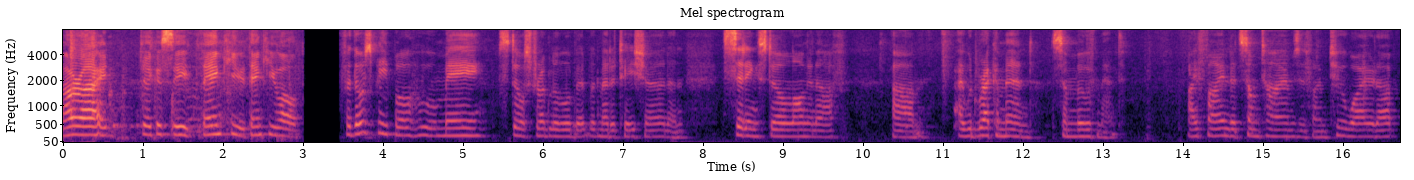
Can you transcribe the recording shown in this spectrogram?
All right, take a seat. Thank you. Thank you all. For those people who may still struggle a little bit with meditation and sitting still long enough, um, I would recommend some movement. I find that sometimes if I'm too wired up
